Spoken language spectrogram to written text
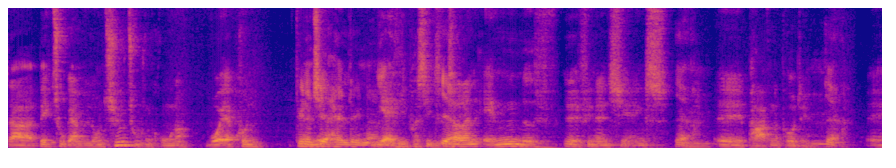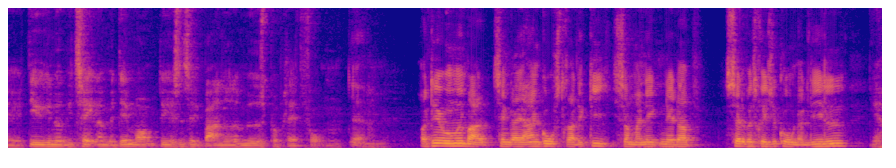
der begge to gerne vil låne 20.000 kroner, hvor jeg kun Finansierer halvdelen af Ja, lige præcis. Ja. Så er der en anden med øh, finansieringspartner ja. på det. Ja. Øh, det er jo ikke noget, vi taler med dem om. Det er sådan set bare noget, der mødes på platformen. Ja. Og det er umiddelbart, tænker jeg, en god strategi, så man ikke netop selv hvis risikoen er lille, Ja.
